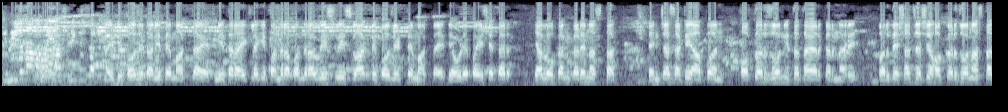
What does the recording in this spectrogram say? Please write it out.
ते दिलं जाणार नाही असं देखील सांगितलं नाही डिपॉझिट आणि ते मागतायत. मी तर ऐकलं की पंधरा पंधरा वीस वीस लाख डिपॉझिट ते मागतायत. एवढे पैसे तर या लोकांकडे नसतात. त्यांच्यासाठी आपण हॉकर झोन इथं तयार करणार आहे. परदेशात जसे हॉकर झोन असतात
